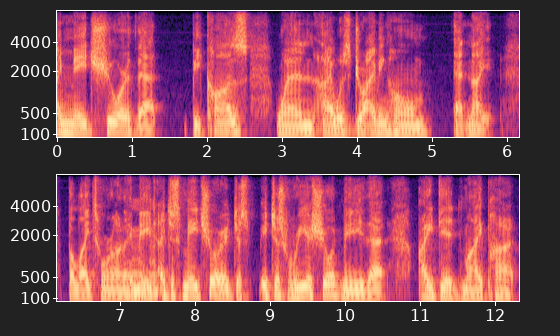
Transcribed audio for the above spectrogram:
I made sure that because when I was driving home at night, the lights were on. I mm-hmm. made I just made sure it just it just reassured me that I did my part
